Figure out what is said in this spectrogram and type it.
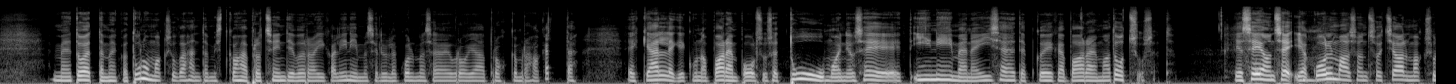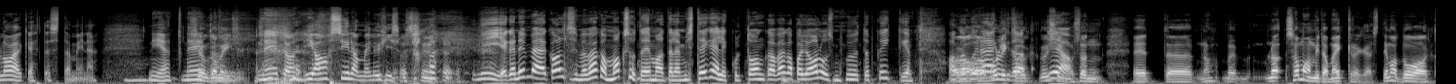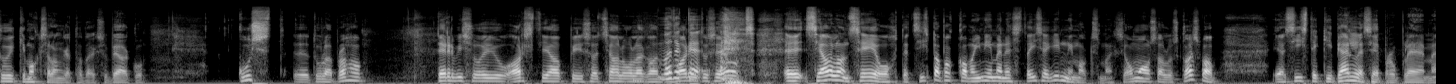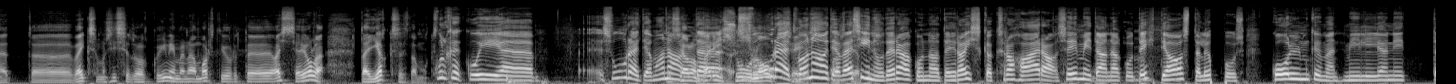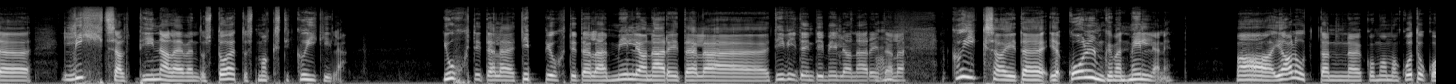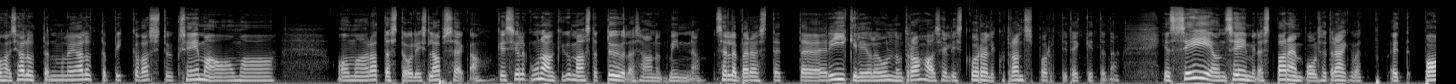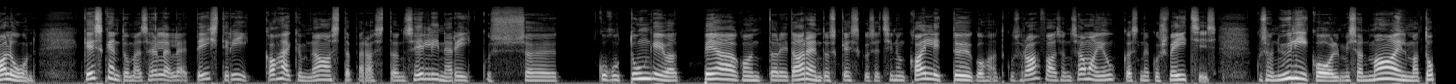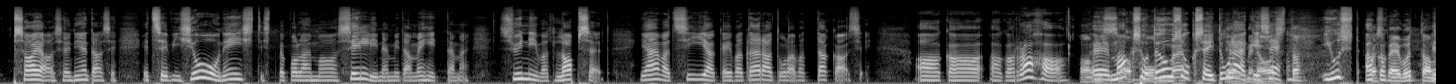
me toetame ka tulumaksu vähendamist kahe protsendi võrra, igal inimesel üle kolmesaja euro jääb rohkem raha kätte. ehk jällegi, kuna parempoolsuse tuum on ju see, et inimene ise teeb kõige paremad otsused ja see on see, ja kolmas on sotsiaalmaksu lae kehtestamine mm. -hmm. nii et need on, on, need on, jah, siin on meil ühisosa nii, aga nüüd me kaldusime väga maksuteemadele, mis tegelikult on ka väga palju alus, mis mõjutab kõiki. aga, aga kui aga rääkida küsimus jaa. on, et äh, noh, no sama, mida ma EKRE käest, nemad lubavad kõiki makse langetada, eks ju, peaaegu. kust äh, tuleb raha tervishoiu, arstiabi, sotsiaalhoolekande, hariduse jaoks, eh, seal on see oht, et siis peab hakkama inimene seda ise kinni maksma, eks ju, omaosalus kasvab ja siis tekib jälle see probleem, et äh, väiksema sissetuleku inimene enam arsti juurde asja ei ole, ta ei jaksa seda maksta. kuulge, kui äh suured ja vanad, suur suured, vanad ja väsinud erakonnad ei raiskaks raha ära, see, mida nagu tehti aasta lõpus, kolmkümmend miljonit äh, lihtsalt hinnaleevendustoetust maksti kõigile juhtidele, tippjuhtidele, miljonäridele, dividendimiljonäridele mm., kõik said ja kolmkümmend miljonit. ma jalutan, kui ma oma kodukohas jalutan, mulle jalutab ikka vastu üks ema oma oma ratastoolis lapsega, kes ei ole kunagi kümme aastat tööle saanud minna, sellepärast et äh, riigil ei ole olnud raha sellist korralikku transporti tekitada. ja see on see, millest parempoolsed räägivad, et palun, keskendume sellele, et Eesti riik kahekümne aasta pärast on selline riik, kus, äh, kuhu tungivad peakontorid, arenduskeskused, siin on kallid töökohad, kus rahvas on sama jõukas nagu Šveitsis, kus on ülikool, mis on maailma top sajas ja nii edasi, et see visioon Eestist peab olema selline, mida me ehitame. sünnivad lapsed, jäävad siia, käivad ära, tulevad tagasi aga, aga raha eh, maksutõusuks ei tulegi see, just, aga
